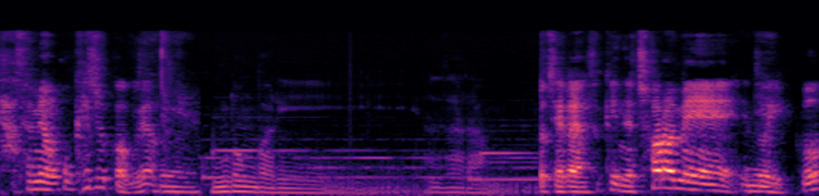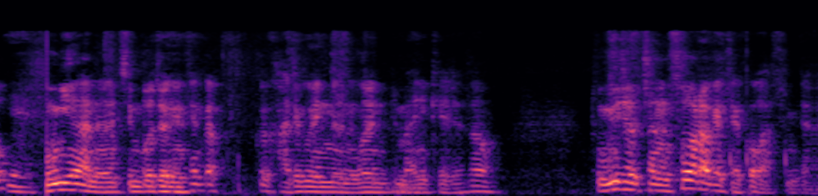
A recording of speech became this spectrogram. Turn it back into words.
다 설명 꼭 해줄 거고요. 예. 공동 발의 한 사람 또 제가 속해 있는 철험에도 예. 있고 예. 동의하는 진보적인 예. 생각을 가지고 있는 의원들이 많이 계셔서 동의 절차는 수월하게 될 것 같습니다.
